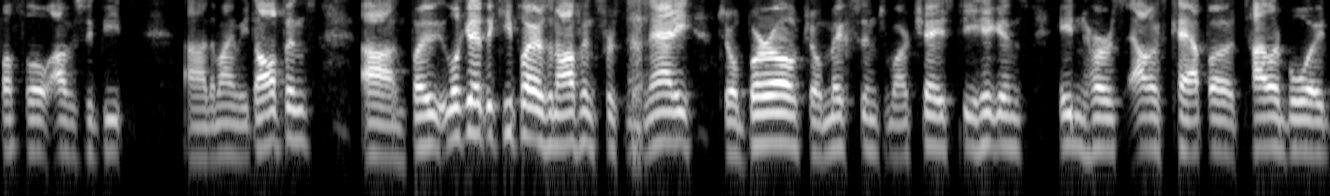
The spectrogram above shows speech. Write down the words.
Buffalo obviously beat uh, the Miami Dolphins. Uh, but looking at the key players on offense for Cincinnati, Joe Burrow, Joe Mixon, Ja'Marr Chase, Tee Higgins, Hayden Hurst, Alex Cappa, Tyler Boyd,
